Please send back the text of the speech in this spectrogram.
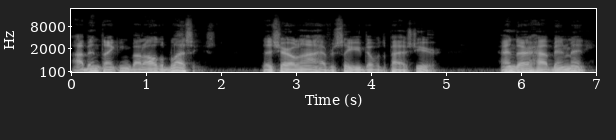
I've been thinking about all the blessings that Cheryl and I have received over the past year, and there have been many.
